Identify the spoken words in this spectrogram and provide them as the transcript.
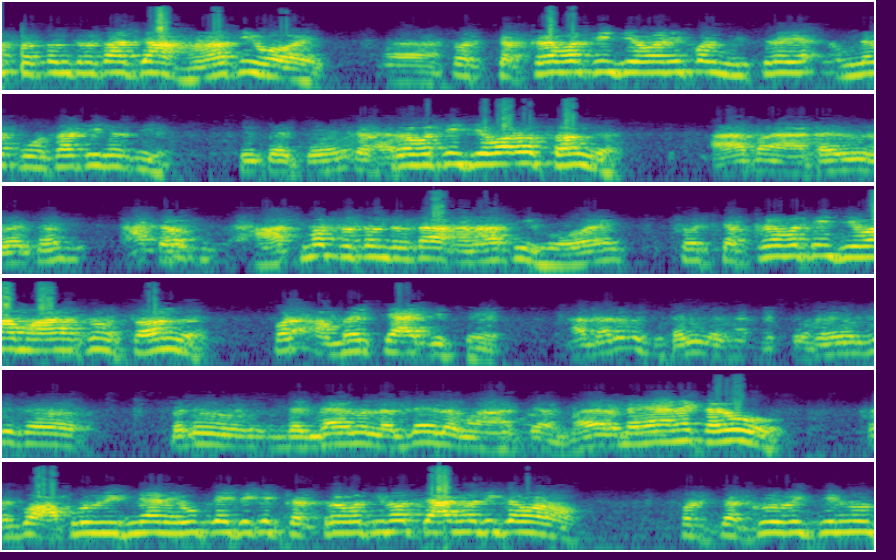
સ્વતંત્રતા જ્યાં હણાતી હોય તો ચક્રવર્તી જેવાની પણ મિત્ર અમને પોસાતી નથી. ચક્રવર્તી જેવાનો સંઘ. હા પણ આ કયું હોય તો? આત્મ સ્વતંત્રતા હણાતી હોય તો ચક્રવર્તી જેવા માણસનો સંઘ પણ અમે ત્યાં જ છે. હા બરોબર. ચક્રવર્તી બધું ધંધામાં લબડેલો માણસ છે મેં એને કહ્યું આપણું વિજ્ઞાન એવું કહે છે કે ચક્રવર્તીનો ત્યાગ નથી કરવાનો. પણ ચક્રવર્તીનું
